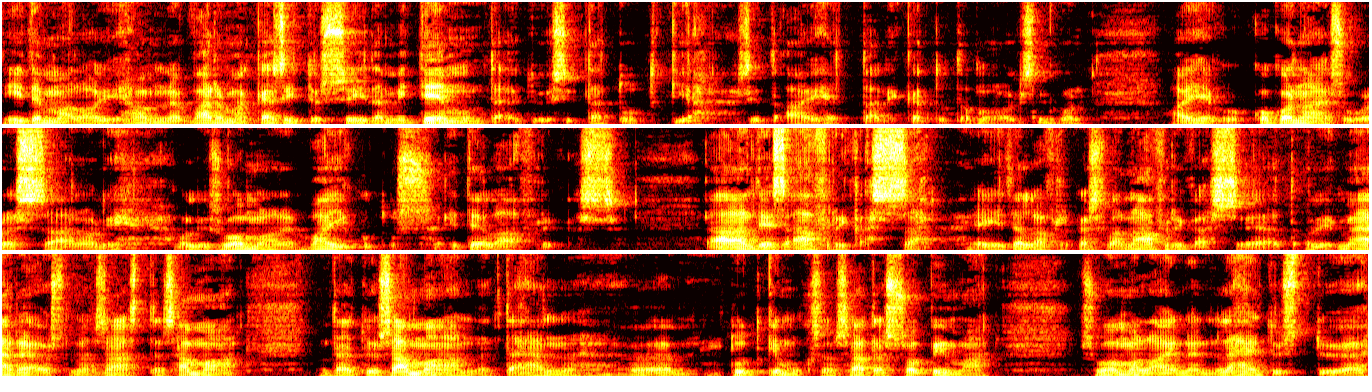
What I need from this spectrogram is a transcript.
niitä mä oli ihan varma käsitys siitä, miten mun täytyy sitä tutkia, sitä aihetta. Eli tuota, mulla olisi niin aihe kokonaisuudessaan oli, oli suomalainen vaikutus Etelä-Afrikassa anteeksi, Afrikassa, ei Etelä-Afrikassa, vaan Afrikassa, ja oli määräys, että mä saan sitten samaan, mun täytyy samaan tähän tutkimuksen saada sopimaan. Suomalainen lähetystyö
